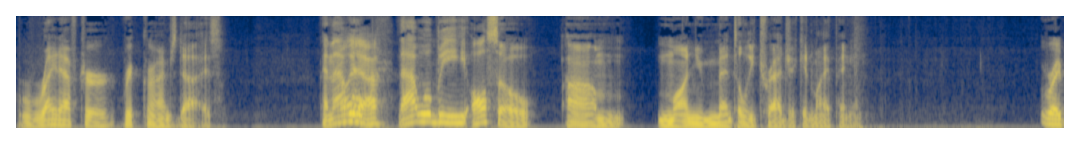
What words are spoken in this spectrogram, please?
right after Rick Grimes dies. And that Oh, will yeah. that will be also um, monumentally tragic, in my opinion. Right,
